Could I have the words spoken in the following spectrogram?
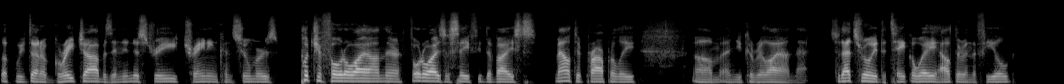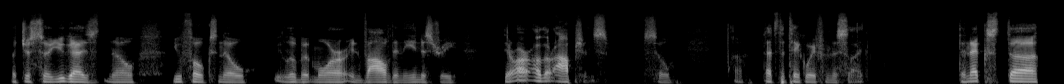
look, we've done a great job as an industry training consumers. Put your photo eye on there. Photo eye is a safety device, mount it properly um, and you can rely on that. So that's really the takeaway out there in the field. But just so you guys know, you folks know a little bit more involved in the industry, there are other options. So um, that's the takeaway from this slide. The next uh,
